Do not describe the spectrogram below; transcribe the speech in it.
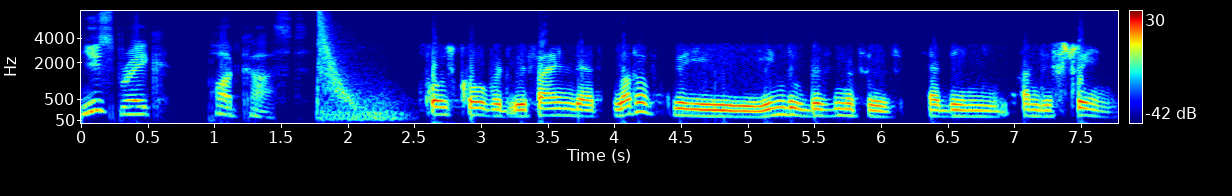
Newsbreak podcast. Post COVID, we find that a lot of the Hindu businesses have been under strain,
